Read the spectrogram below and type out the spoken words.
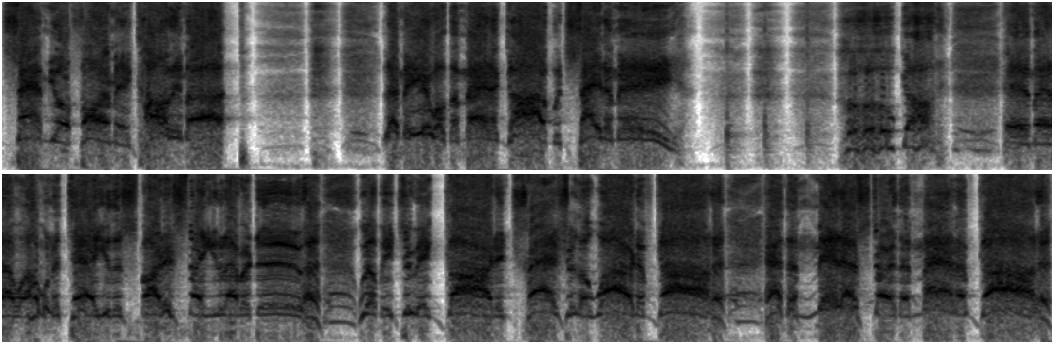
Samuel for me. Call him up. Let me hear what the man of God would say to me. Oh, God. Amen. I, I want to tell you the smartest thing you'll ever do will be to regard and treasure the Word of God and the minister, the man of God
